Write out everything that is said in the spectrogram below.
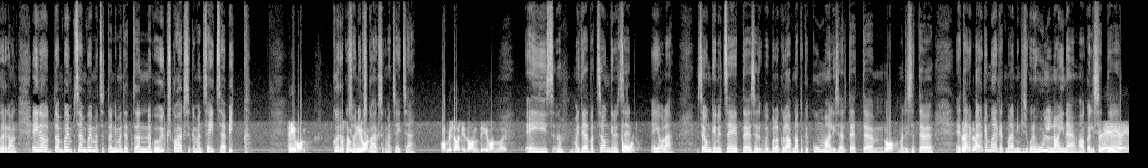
kõrgemalt. ei no ta on põhim-, see on põhimõtteliselt on niimoodi, et ta on nagu üks kaheksakümmend seitse pikk, diivan, kõrgus see on üks kaheksakümmend seitse. aga mis asi ta on, diivan või? ei, noh, ma ei tea, vot see ongi nüüd see Tool., ei ole see ongi nüüd see, et see võib-olla kõlab natuke kummaliselt, et ähm, Noh. ma lihtsalt, et Jah, ärge, ärge mõelge, et ma olen mingisugune hull naine, aga lihtsalt ei, ei,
